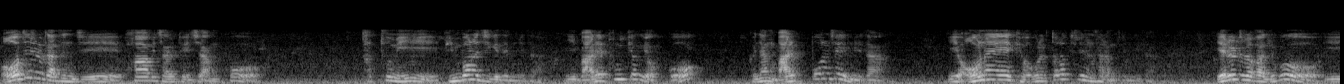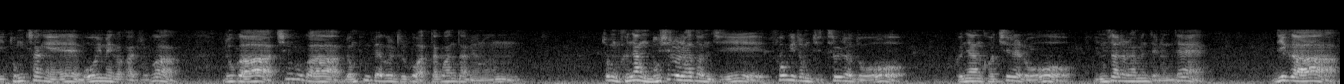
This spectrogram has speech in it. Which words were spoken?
어디를 가든지 화합이 잘 되지 않고 다툼이 빈번해지게 됩니다. 이 말에 품격이 없고 그냥 말 뽐새입니다. 이 언어의 격을 떨어뜨리는 사람들입니다. 예를 들어 가지고 이 동창회 모임에 가 가지고 누가 친구가 명품백을 들고 왔다고 한다면은 좀 그냥 무시를 하던지 속이 좀 뒤틀려도 그냥 거칠애로 인사를 하면 되는데 네가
